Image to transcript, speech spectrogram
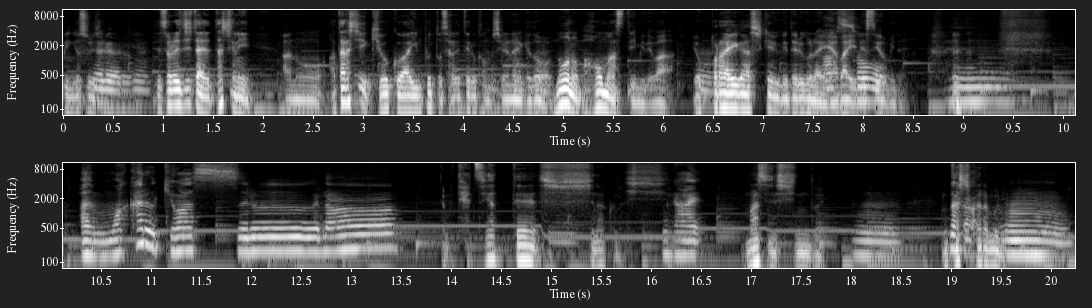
勉強するじゃん。でそれ自体確かにあの新しい記憶はインプットされてるかもしれないけど、うん。脳のパフォーマンスって意味では酔っ払いが試験受けてるぐらいやばいですよ、みたいな。あでも分かる気はするな。でも徹夜ってしなくない？しない。マジでしんどい。うん昔から無理、うん。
